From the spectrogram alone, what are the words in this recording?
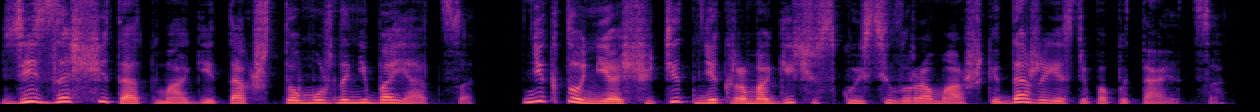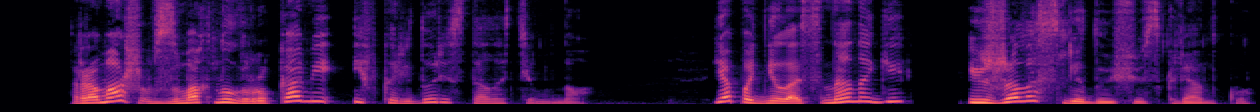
Здесь защита от магии, так что можно не бояться. Никто не ощутит некромагическую силу ромашки, даже если попытается. Ромаш взмахнул руками, и в коридоре стало темно. Я поднялась на ноги и сжала следующую склянку.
